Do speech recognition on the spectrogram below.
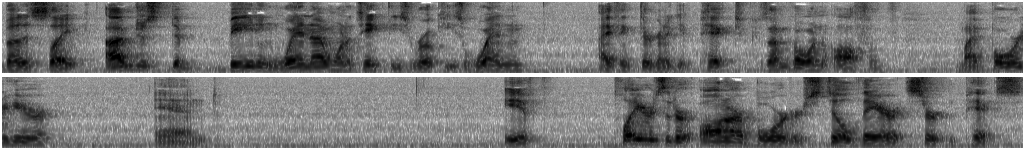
But it's like I'm just debating when I want to take these rookies, when I think they're going to get picked, because I'm going off of my board here, and if players that are on our board are still there at certain picks,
